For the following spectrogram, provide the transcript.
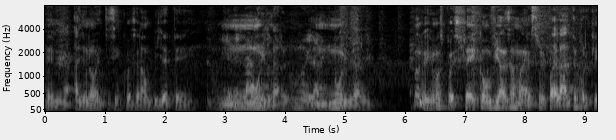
en el año 95 ese era un billete muy largo, largo. muy largo. Muy largo. Bueno, dijimos, pues fe y confianza, maestro, y para adelante, porque...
